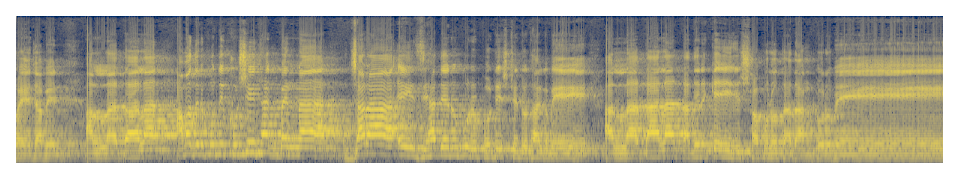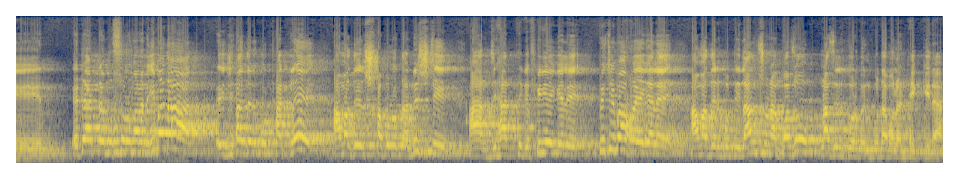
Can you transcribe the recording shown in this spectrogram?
হয়ে যাবেন। আল্লাহ তাআলা আমাদের প্রতি খুশি থাকবেন না। যারা এই জিহাদের উপর প্রতিষ্ঠিত থাকবে, আল্লাহ তাআলা তাদেরকে সফলতা দান করবেন। এটা একটা মুসলমানের ইবাদাত। এই জিহাদের উপর থাকলে আমাদের সফলতা নিশ্চিত। আর জিহাদ থেকে ফিরে গেলে পিছিবা হয়ে গেলে আমাদের প্রতি লাঞ্ছনা, গজব নাজিল করবেন। কথা বলেন ঠিক কিনা?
